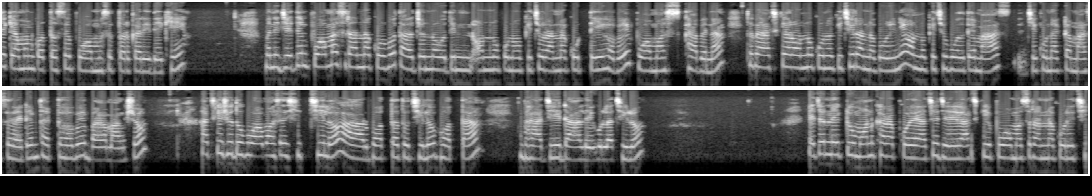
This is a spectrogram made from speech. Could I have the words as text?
যে কেমন করতেছে পোয়া মাছের তরকারি দেখে। মানে যেদিন পোয়া মাছ রান্না করব, তার জন্য ওদিন অন্য কোনো কিছু রান্না করতেই হবে, পোয়া মাছ খাবে না। তবে আজকে আর অন্য কোনো কিছু রান্না করিনি, অন্য কিছু বলতে মাছ, যে কোনো একটা মাছের আইটেম থাকতে হবে বা মাংস। আজকে শুধু পোয়া মাছের শীত ছিল আর ভর্তা তো ছিল, ভর্তা, ভাজি, ডাল এগুলা ছিল। এজন্য একটু মন খারাপ করে আছে যে আজকে পোয়া মাছ রান্না করেছি,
